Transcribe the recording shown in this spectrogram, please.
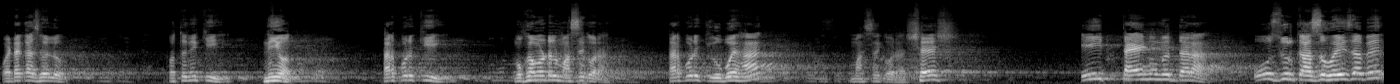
কয়টা কাজ হলো প্রথমে কি? নিয়ত। তারপরে কি? মুখমণ্ডল মাসে করা। তারপরে কি? উভয় হাত মাসে করা। শেষ। এই টাইমের দ্বারা ওজুর কাজও হয়ে যাবে,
